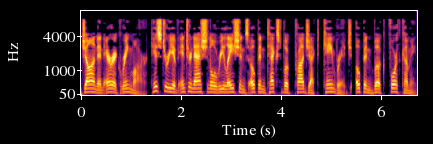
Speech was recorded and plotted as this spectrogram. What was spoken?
John and Eric Ringmar, History of International Relations Open Textbook Project, Cambridge, Open Book, forthcoming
